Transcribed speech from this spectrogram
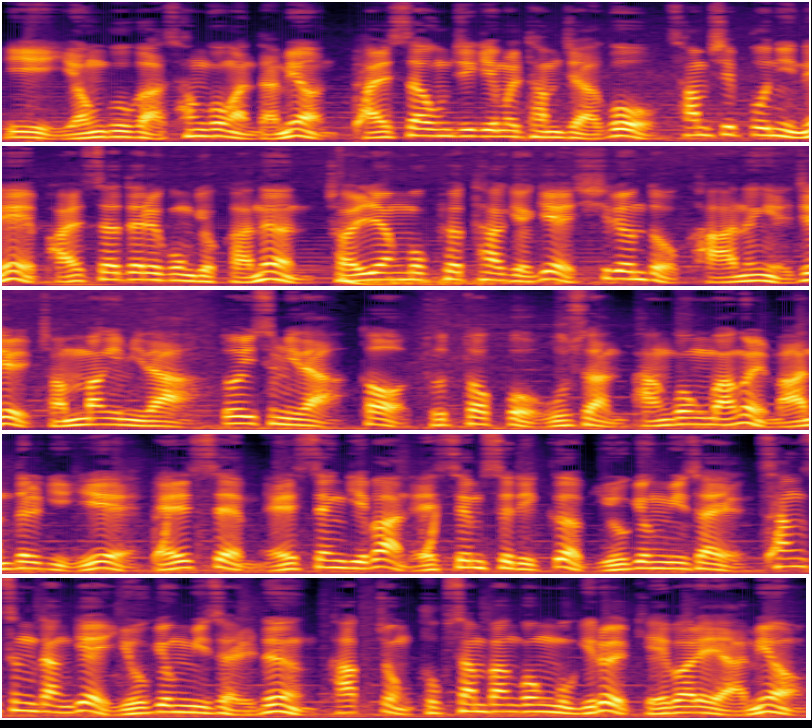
이 연구가 성공한다면 발사 움직임을 탐지하고 30분 이내에 발사대를 공격하는 전략 목표 타격의 실현도 가능해질 전망입니다. 또 있습니다. 더 두텁고 우수한 방공망을 만들기 위해 LSM, LSM 기반 SM3급 요격 미사일 상승 단계 요격 미사일 등 각종 국산 방공 무기를 개발해야 하며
